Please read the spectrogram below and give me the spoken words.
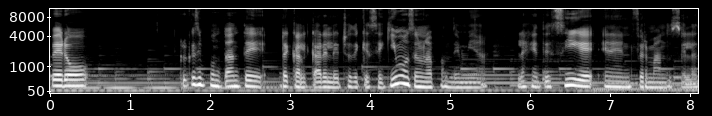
Pero creo que es importante recalcar el hecho de que seguimos en una pandemia, la gente sigue enfermándose, la,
